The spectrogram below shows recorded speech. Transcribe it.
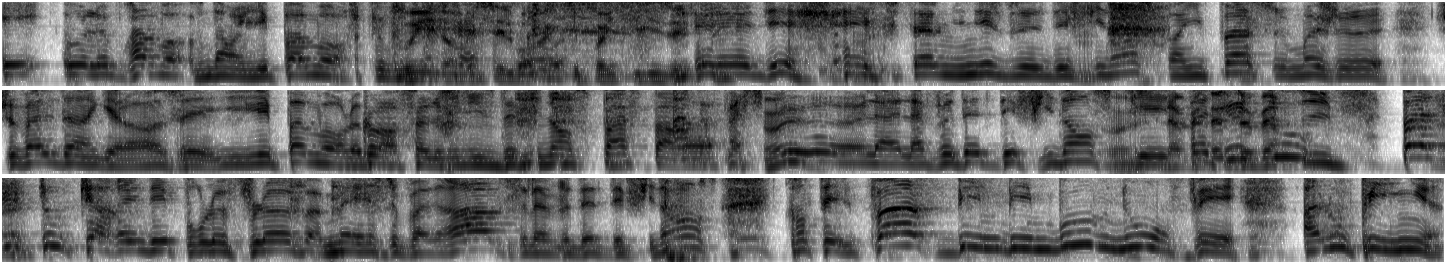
Et oh, le bras mort. Non, il est pas mort. Je peux vous Oui, dire non, ça. mais c'est le bras qui n'est pas utilisé. Et le- Putain, le ministre de- des Finances, quand il passe, moi, je, je valdingue. Alors, il est pas mort, le Comment ça, le ministre des Finances passe par. Ah, bah, euh, parce que euh, la, la vedette des finances, qui est La pas vedette du de tout, Bercy. pas du tout carénée pour le fleuve, mais c'est pas grave, c'est la vedette des finances. Quand elle passe, bim bim boum, nous on fait un looping.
